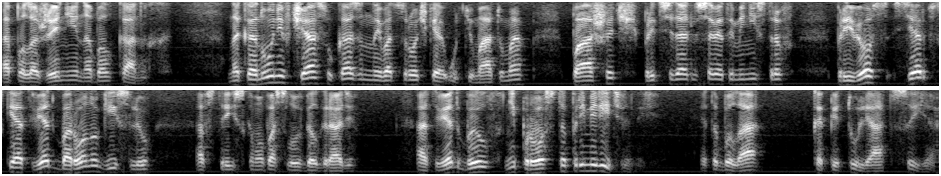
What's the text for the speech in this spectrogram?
о положении на Балканах. Накануне, в час, указанный в отсрочке ультиматума, Пашич, председатель Совета Министров, привез сербский ответ барону Гислю, австрийскому послу в Белграде. Ответ был не просто примирительный. Это была капитуляция.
